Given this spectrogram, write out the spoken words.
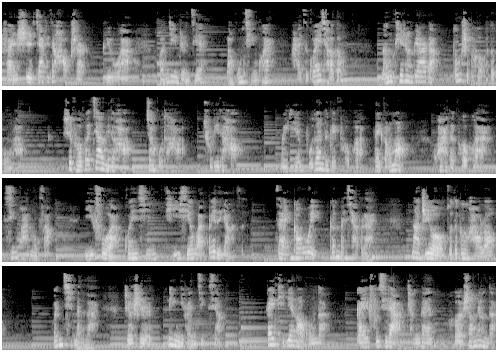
凡是家里的好事儿，比如啊环境整洁、老公勤快、孩子乖巧等，能贴上边的都是婆婆的功劳，是婆婆教育的好、照顾的好、处理的好。每天不断的给婆婆戴高帽，夸的婆婆啊心花怒放，一副啊关心提携晚辈的样子，在高位根本下不来，那只有做得更好喽。关起门来，则是另一番景象。该提点老公的，该夫妻俩承担和商量的，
